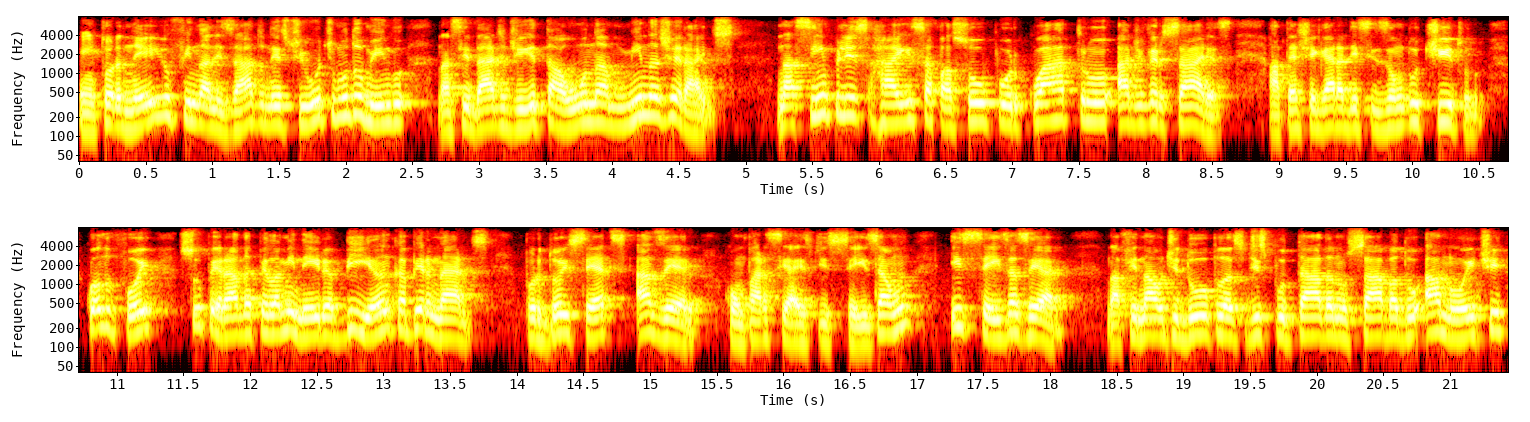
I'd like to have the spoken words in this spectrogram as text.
em torneio finalizado neste último domingo na cidade de Itaúna, Minas Gerais. Na simples, Raíssa passou por quatro adversárias até chegar à decisão do título, quando foi superada pela mineira Bianca Bernardes, por 2 sets a 0, com parciais de 6 a 1 e 6 a 0. Na final de duplas disputada no sábado à noite,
